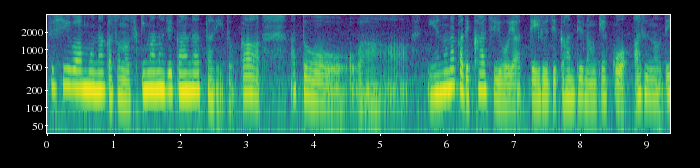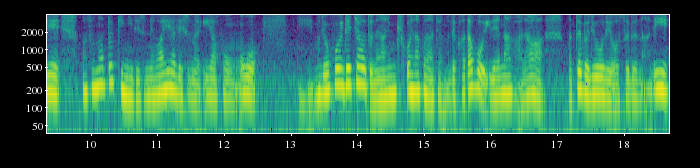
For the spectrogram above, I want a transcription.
私はもうなんかその隙間の時間だったりとかあとは家の中で家事をやっている時間っていうのも結構あるので、まあ、そんな時にですねワイヤレスのイヤホンをえ、まあ、両方入れちゃうとね何も聞こえなくなっちゃうので片方入れながら、まあ、例えば料理をするなり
